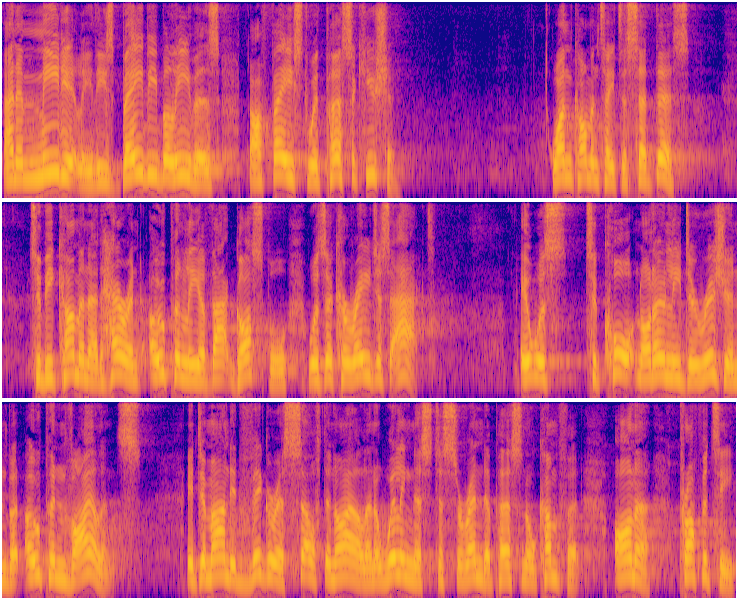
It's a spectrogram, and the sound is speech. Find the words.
And immediately, these baby believers are faced with persecution. One commentator said this To become an adherent openly of that gospel was a courageous act. It was to court not only derision, but open violence. It demanded vigorous self denial and a willingness to surrender personal comfort, honor, property,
